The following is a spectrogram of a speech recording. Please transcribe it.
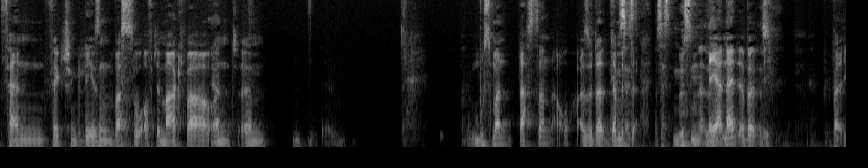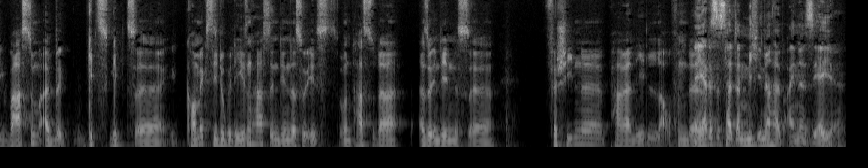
Fanfiction gelesen, was so auf dem Markt war ja. und ähm, muss man das dann auch? Also da, damit. Was heißt, was heißt müssen? Also naja, nein, aber ich, warst du also gibt's gibt's äh, Comics, die du gelesen hast, in denen das so ist und hast du da also in denen es äh, verschiedene parallel laufende. Naja, das ist halt dann nicht innerhalb einer Serie.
